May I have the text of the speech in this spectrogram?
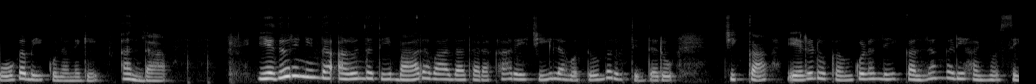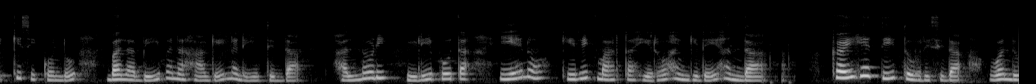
ಹೋಗಬೇಕು ನನಗೆ ಅಂದ. ಎದುರಿನಿಂದ ಅರುಂಧತಿ ಭಾರವಾದ ತರಕಾರಿ ಚೀಲ ಹೊತ್ತು ಬರುತ್ತಿದ್ದರು. ಚಿಕ್ಕ ಎರಡು ಕಂಕುಳಲ್ಲಿ ಕಲ್ಲಂಗಡಿ ಹಣ್ಣು ಸಿಕ್ಕಿಸಿಕೊಂಡು ಬಲ ಭೀಮನ ಹಾಗೆ ನಡೆಯುತ್ತಿದ್ದ. ಅಲ್ನೋಡಿ ಬಿಳಿ ಭೂತ, ಏನೋ ಕಿರಿಕ್ ಮಾಡ್ತಾ ಇರೋ ಹಂಗಿದೆ ಅಂದ. ಕೈ ಎತ್ತಿ ತೋರಿಸಿದ ಒಂದು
